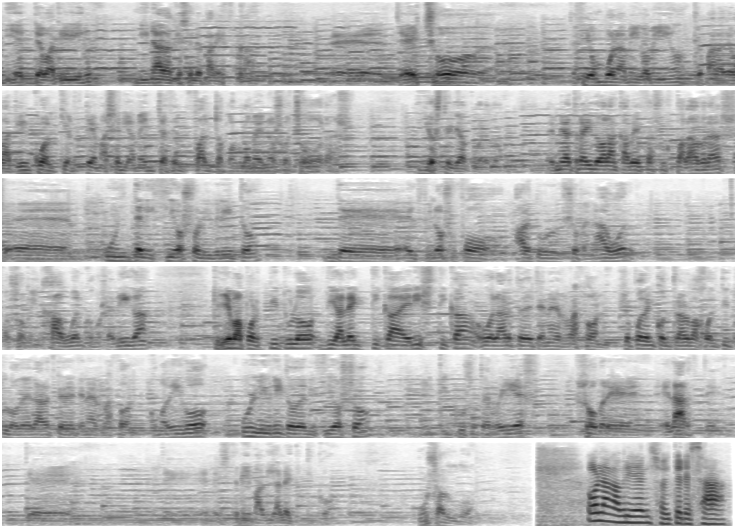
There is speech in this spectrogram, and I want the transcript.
ni es debatir, ni nada que se le parezca. Eh, de hecho, decía un buen amigo mío que para debatir cualquier tema seriamente hacen falta por lo menos ocho horas. Y yo estoy de acuerdo. Él me ha traído a la cabeza sus palabras eh, un delicioso librito del el filósofo Arthur Schopenhauer, Schopenhauer, como se diga, que lleva por título Dialéctica Erística o el arte de tener razón. Se puede encontrar bajo el título del arte de tener razón. Como digo, un librito delicioso, en que incluso te ríes, sobre el arte del de, esgrima dialéctico. Un saludo. Hola Gabriel, soy Teresa.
